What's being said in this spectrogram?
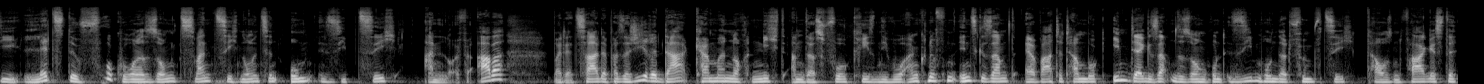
die letzte Vor-Corona-Saison 2019 um 70 Anläufe. Aber bei der Zahl der Passagiere, da kann man noch nicht an das Vorkrisenniveau anknüpfen. Insgesamt erwartet Hamburg in der gesamten Saison rund 750.000 Fahrgäste.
